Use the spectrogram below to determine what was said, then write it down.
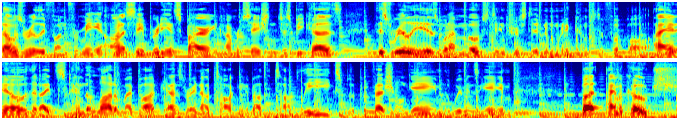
That was really fun for me. Honestly, a pretty inspiring conversation just because this really is what I'm most interested in when it comes to football. I know that I'd spend a lot of my podcast right now talking about the top leagues, the professional game, the women's game, but I'm a coach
